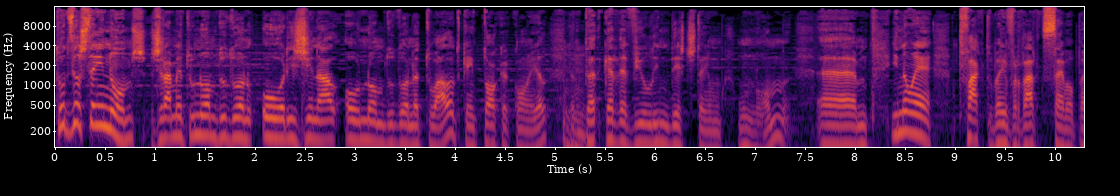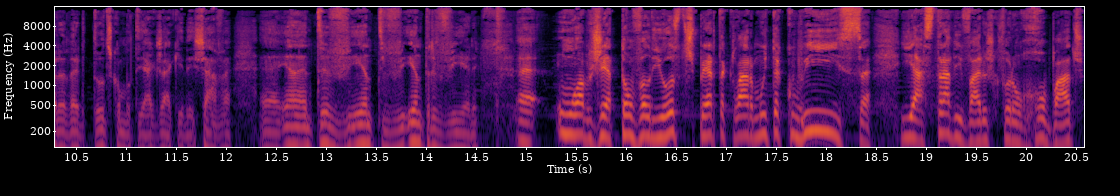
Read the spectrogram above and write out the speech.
Todos eles têm nomes, geralmente o nome do dono ou original ou o nome do dono atual, ou de quem toca com ele. Portanto, Cada violino destes tem um, um nome. Ahm, e não é de facto bem verdade que saiba o paradeiro de todos, como o Tiago já aqui deixava ah, entrever. entrever- entrever. Um objeto tão valioso desperta, claro, muita cobiça. E há Stradivarius que foram roubados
